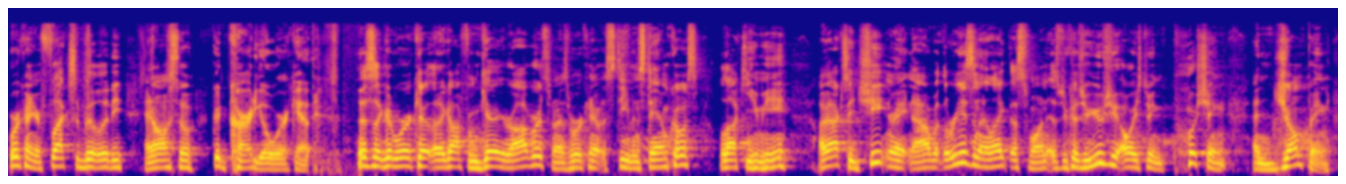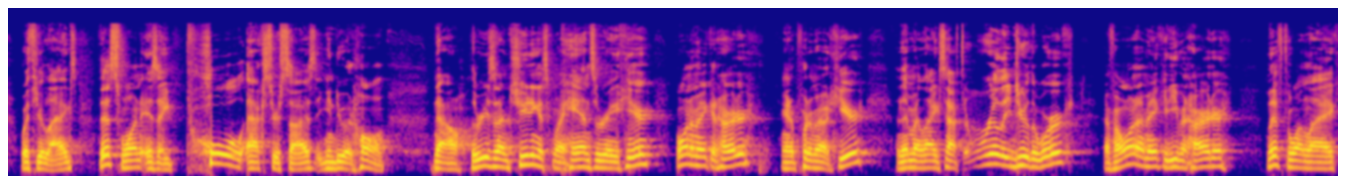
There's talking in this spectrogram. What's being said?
work on your flexibility, and also good cardio workout. This is a good workout that I got from Gary Roberts when I was working out with Steven Stamkos. Lucky me. I'm actually cheating right now, but the reason I like this one is because you're usually always doing pushing and jumping with your legs. This one is a pull exercise that you can do at home. Now, the reason I'm cheating is my hands are right here. If I wanna make it harder, I'm gonna put them out here, and then my legs have to really do the work, if I want to make it even harder, lift one leg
